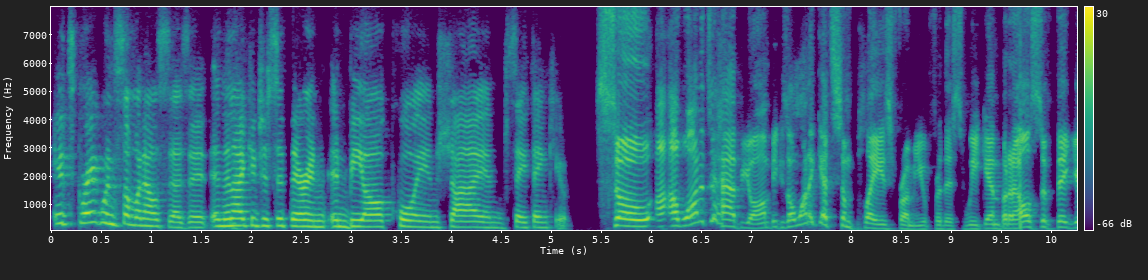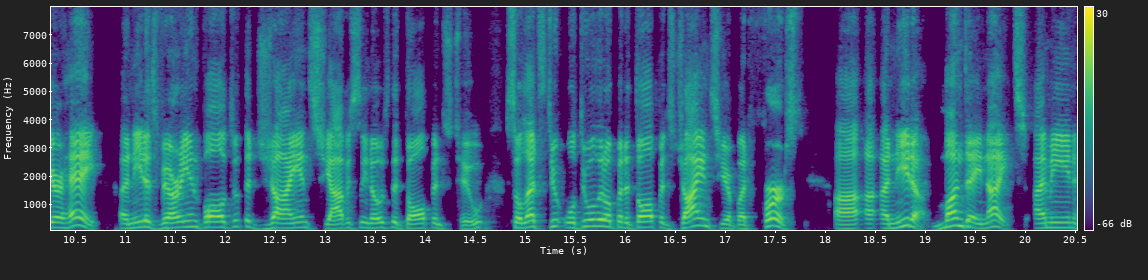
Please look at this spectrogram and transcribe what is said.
It's great when someone else says it, and then I can just sit there and, and be all coy and shy and say thank you. So I-, I wanted to have you on because I want to get some plays from you for this weekend, but I also figure, hey, Anita's very involved with the Giants. She obviously knows the Dolphins too. So let's do we'll do a little bit of Dolphins Giants here. But first, uh, Anita, Monday night. I mean,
